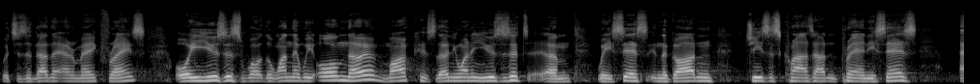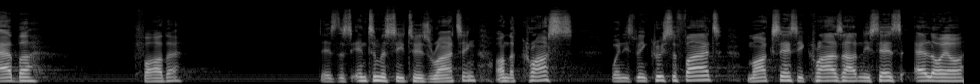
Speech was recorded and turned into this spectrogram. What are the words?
which is another Aramaic phrase. Or he uses well, the one that we all know. Mark is the only one who uses it, um, where he says in the garden, Jesus cries out in prayer and he says, Abba, Father. There's this intimacy to his writing. On the cross, when he's been crucified, Mark says he cries out and he says, Eloi,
